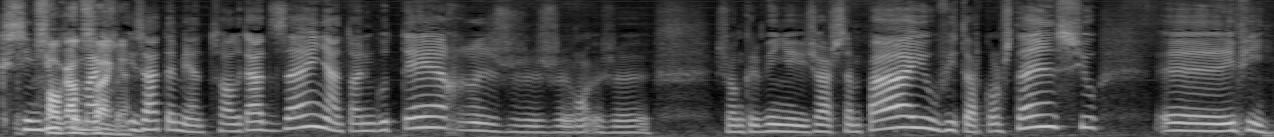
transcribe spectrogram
que cindiu Salgado com mais- Zenha. Exatamente. Salgado Zenha, António Guterres, João, Jo- João Cravinha e Jorge Sampaio, Vítor Constâncio, eh, enfim,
